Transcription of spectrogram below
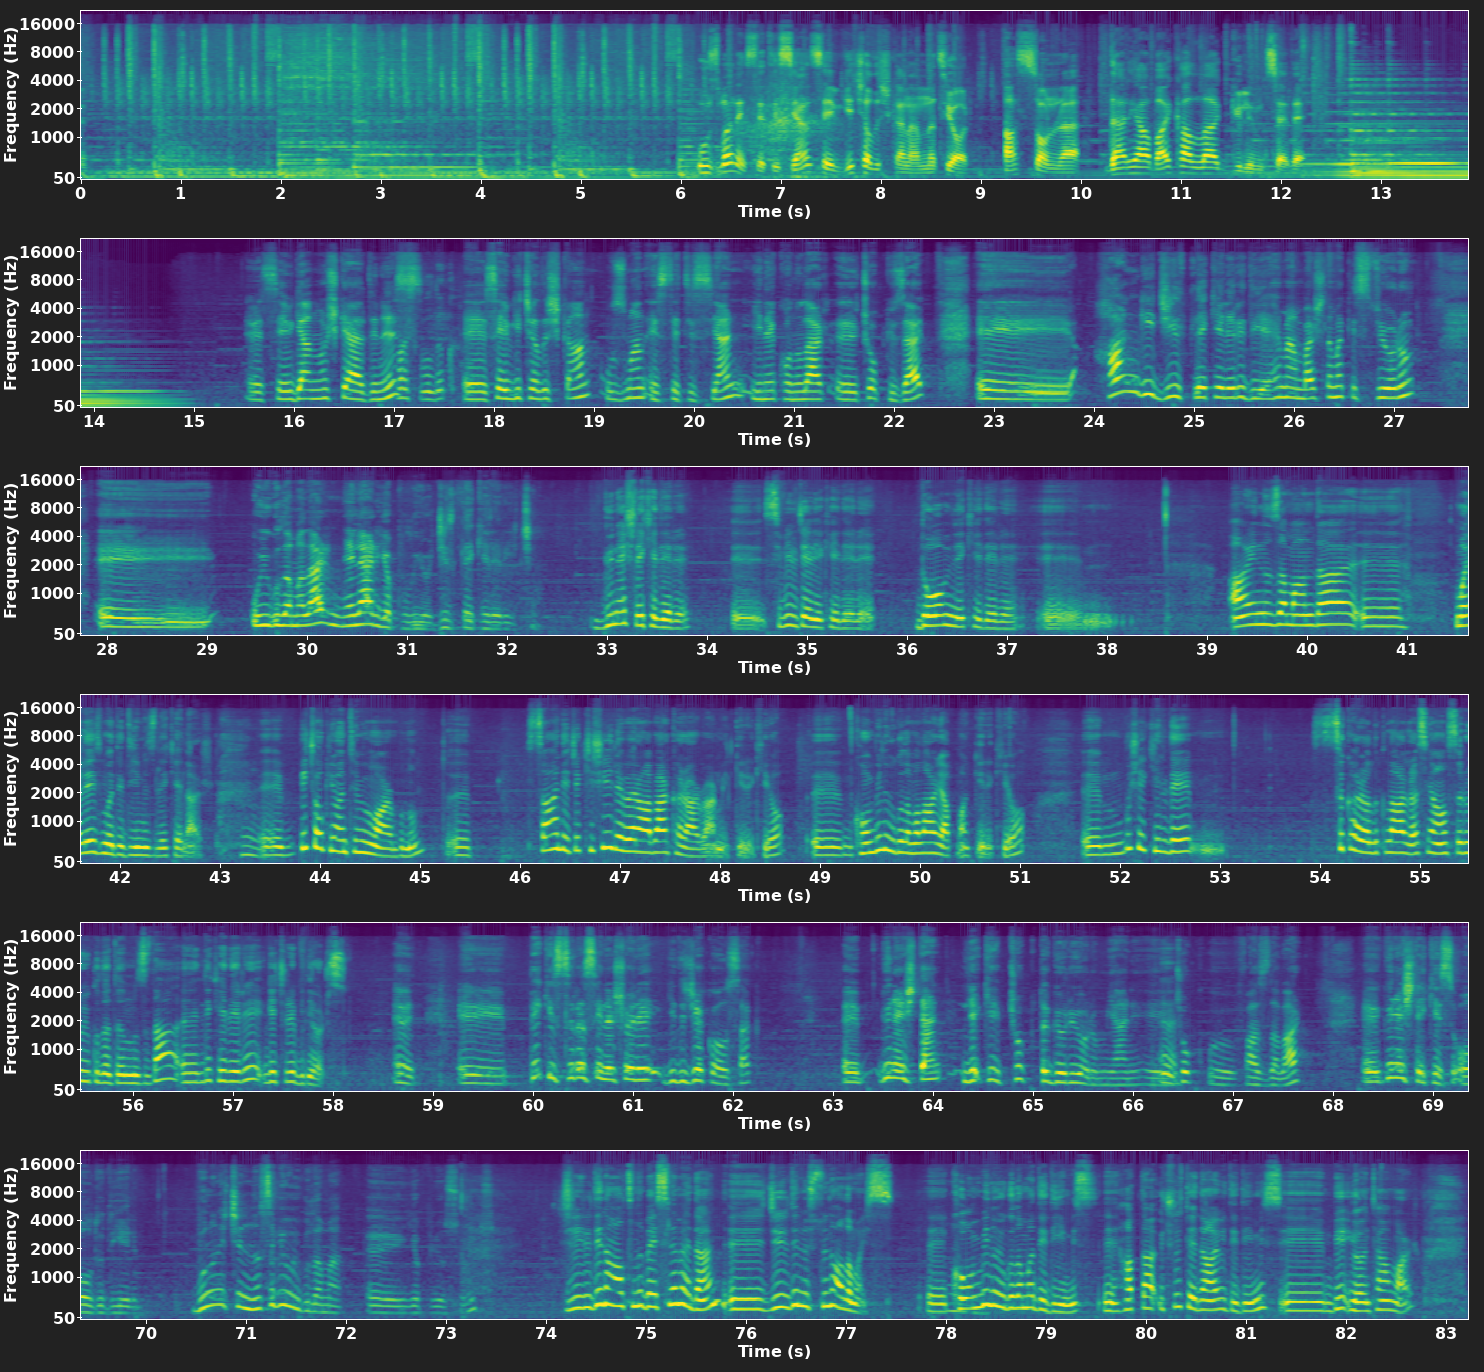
Uzman estetisyen Sevgi Çalışkan anlatıyor. Az sonra Derya Baykal'la Gülümse'de. Evet Sevgi Hanım hoş geldiniz. Hoş bulduk. Ee, Sevgi Çalışkan, uzman estetisyen. Yine konular e, çok güzel. Ee, hangi cilt lekeleri diye hemen başlamak istiyorum. Ee, uygulamalar neler yapılıyor cilt lekeleri için? Güneş lekeleri, e, sivilce lekeleri, doğum lekeleri, e, aynı zamanda e, malezma dediğimiz lekeler. E, Birçok yöntemi var bunun. E, sadece kişiyle beraber karar vermek gerekiyor. E, kombin uygulamalar yapmak gerekiyor. E, bu şekilde sık aralıklarla seansları uyguladığımızda e, lekeleri geçirebiliyoruz. Evet. Ee, peki sırasıyla şöyle gidecek olsak. E, güneşten leke çok da görüyorum yani e, Evet. çok e, fazla var. E, güneş lekesi oldu diyelim. Bunun için nasıl bir uygulama e, yapıyorsunuz? Cildin altını beslemeden e, cildin üstünü alamayız. E, kombin uygulama dediğimiz, e, hatta üçlü tedavi dediğimiz e, bir yöntem var.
